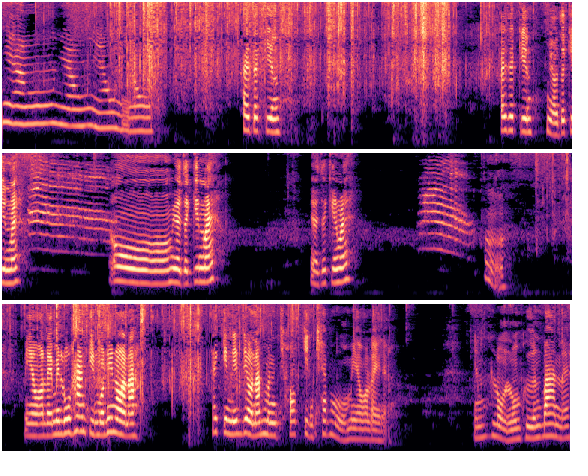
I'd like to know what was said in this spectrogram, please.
เงี้ยวเงี้ยวเงี้ยวเงี้ยวใครจะกิน ใครจะกิน เหมียวจะกินไหมโอ้เหมียวจะกินไหมเหมียวจะกินไหมอืมแมวอะไรไม่รู้ห้ามกินบนที่นอนนะ ให้กินนิดเดียวนะ มันชอบกินแคบหมูแมวอะไรเนี่ยเห็นหล่นลงพื้นบ้านเลย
